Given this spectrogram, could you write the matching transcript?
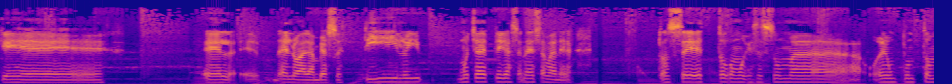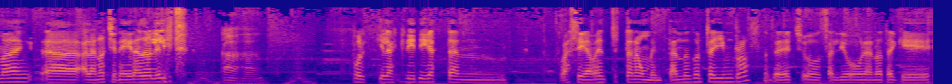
que él, eh, él no va a cambiar su estilo y muchas explicaciones de esa manera. Entonces esto como que se suma en un punto más a, la noche negra de Ole Elite. Ajá. Porque las críticas están básicamente están aumentando en contra Jim Ross. De hecho salió una nota que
